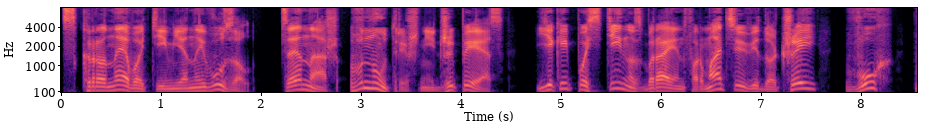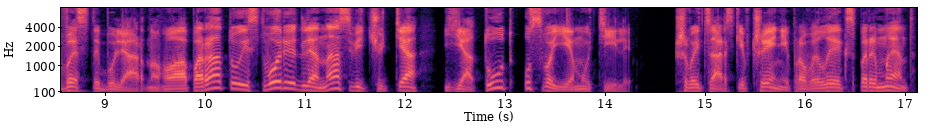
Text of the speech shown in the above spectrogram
скронево-тім'яний вузол. Це наш внутрішній GPS, який постійно збирає інформацію від очей, вух, вестибулярного апарату і створює для нас відчуття я тут у своєму тілі. Швейцарські вчені провели експеримент.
